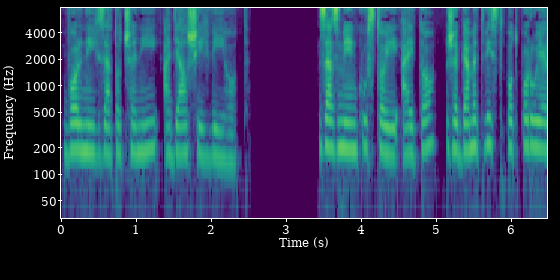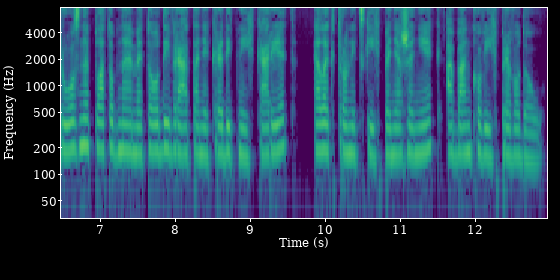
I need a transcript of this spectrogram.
voľných zatočení a ďalších výhod. Za zmienku stojí aj to, že Gametwist podporuje rôzne platobné metódy vrátane kreditných kariet, elektronických peňaženiek a bankových prevodov.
